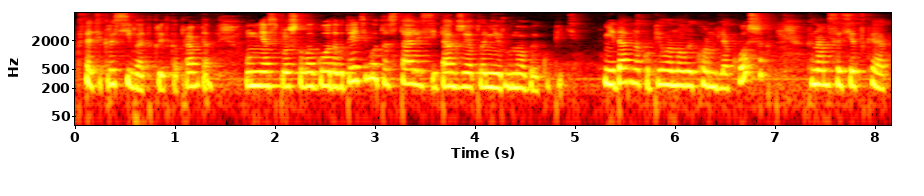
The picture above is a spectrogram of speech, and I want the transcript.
Кстати, красивая открытка, правда? У меня с прошлого года вот эти вот остались, и также я планирую новые купить. Недавно купила новый корм для кошек. К нам соседская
